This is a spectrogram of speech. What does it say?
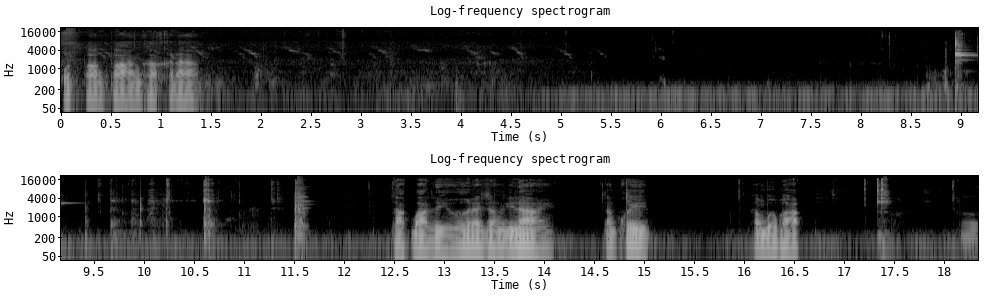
ปดพางพางคักขนาดจากบาทเดียวเฮ้ยได้จังที่น่ายจังเควดจังเบอร์พักเออ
